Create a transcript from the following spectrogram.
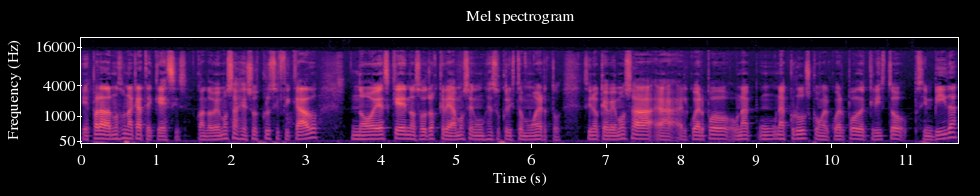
es para darnos una catequesis. Cuando vemos a Jesús crucificado, no es que nosotros creamos en un Jesucristo muerto, sino que vemos a, el cuerpo, una, una, cruz con el cuerpo de Cristo sin vida,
